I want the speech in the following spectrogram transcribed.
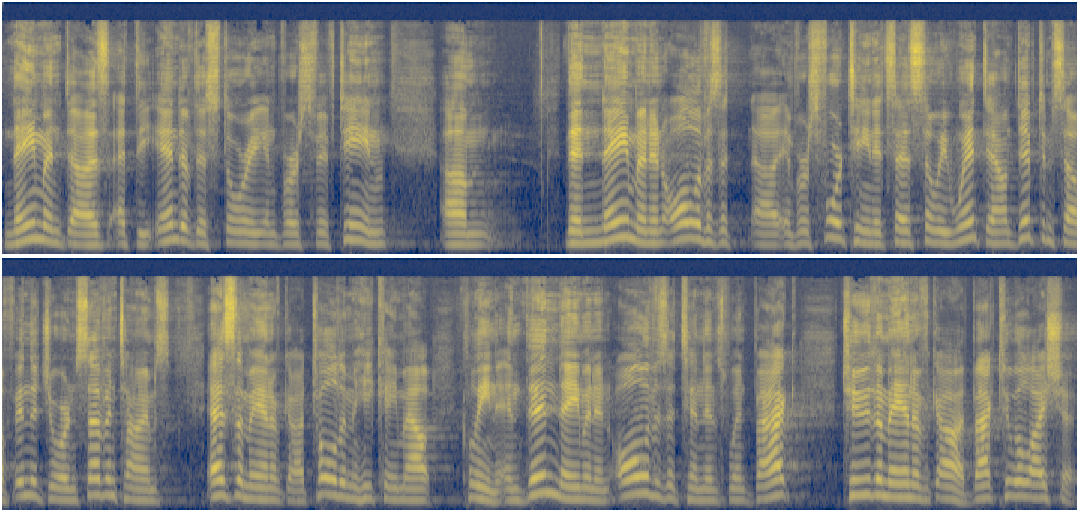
Naaman does at the end of this story in verse 15. Um, then Naaman and all of his, uh, in verse 14, it says, So he went down, dipped himself in the Jordan seven times, as the man of God told him, and he came out clean. And then Naaman and all of his attendants went back to the man of God, back to Elisha.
